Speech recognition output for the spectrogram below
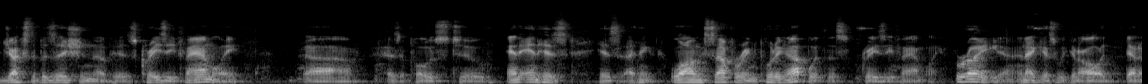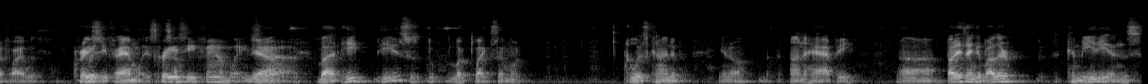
juxtaposition of his crazy family uh, as opposed to and and his his I think long suffering putting up with this crazy family. Right. Yeah, and I guess we can all identify with crazy With families. Crazy families. Yeah. Yeah. but he he just looked like someone who was kind of you know unhappy. Uh, but I think of other comedians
